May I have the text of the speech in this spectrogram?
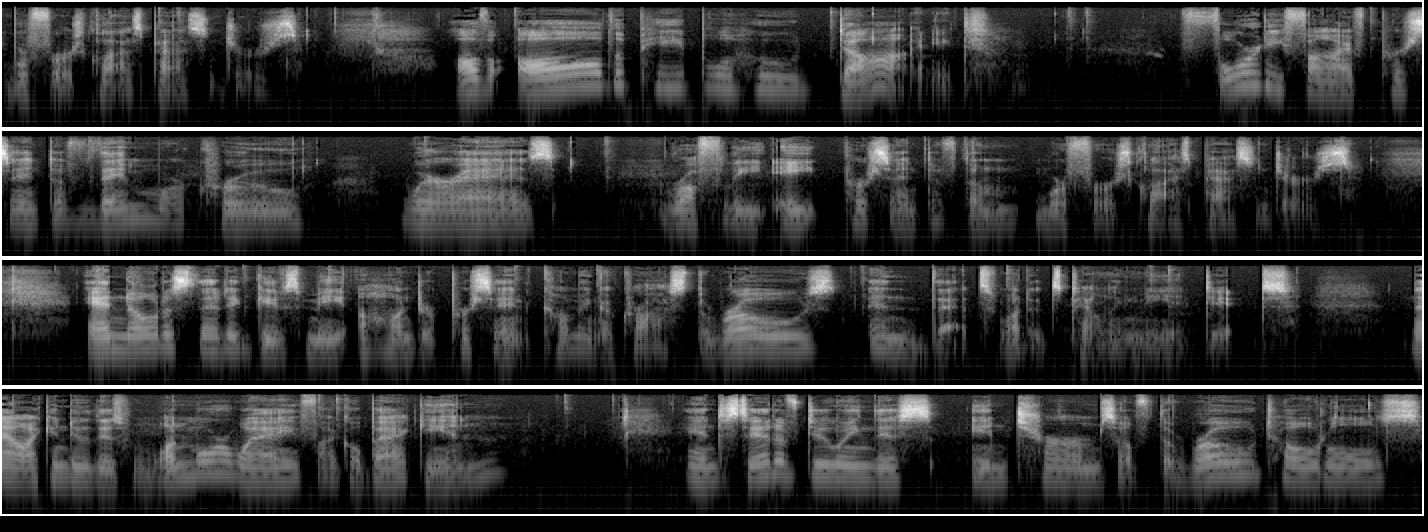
were first class passengers. Of all the people who died, 45% of them were crew, whereas roughly 8% of them were first class passengers. And notice that it gives me 100% coming across the rows, and that's what it's telling me it did. Now I can do this one more way if I go back in. Instead of doing this in terms of the row totals,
